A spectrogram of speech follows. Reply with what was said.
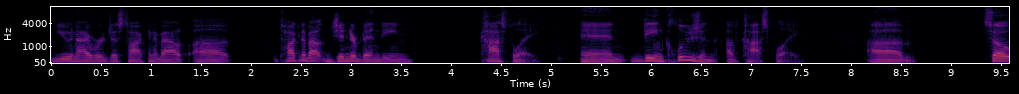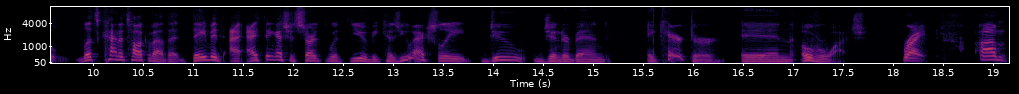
you and I were just talking about, uh, talking about gender bending cosplay and the inclusion of cosplay. Um, so let's kind of talk about that. David, I, I think I should start with you because you actually do gender bend a character in Overwatch. Right. Um,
